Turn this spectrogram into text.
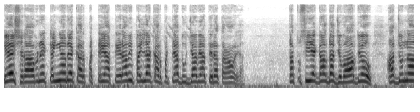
ਇਹ ਸ਼ਰਾਬ ਨੇ ਕਈਆਂ ਦੇ ਘਰ ਪੱਟਿਆ, ਤੇਰਾ ਵੀ ਪਹਿਲਾ ਘਰ ਪੱਟਿਆ, ਦੂਜਾ ਵਿਆਹ ਤੇਰਾ ਤਾਂ ਹੋਇਆ। ਤਾਂ ਤੁਸੀਂ ਇਹ ਗੱਲ ਦਾ ਜਵਾਬ ਦਿਓ। ਅੱਜ ਉਹਨਾਂ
